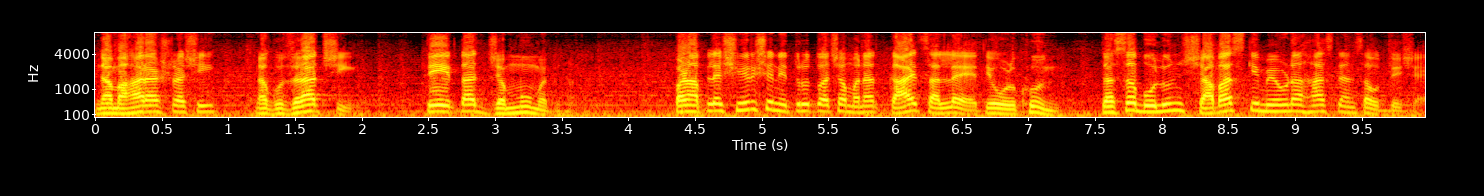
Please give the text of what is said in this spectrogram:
ना महाराष्ट्राशी ना गुजरातशी. ते येतात जम्मूमधनं. पण आपल्या शीर्ष नेतृत्वाच्या मनात काय चाललंय ते ओळखून तसं बोलून शाबासकी मिळवणं हाच त्यांचा उद्देश आहे.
